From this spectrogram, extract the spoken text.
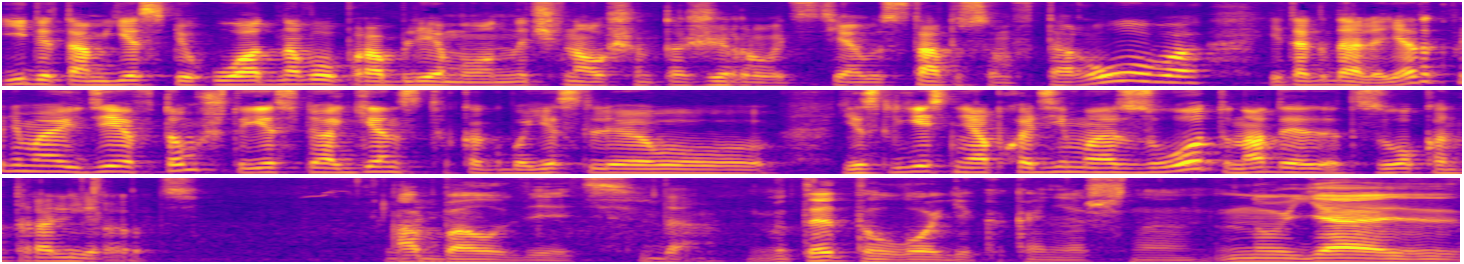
или там, если у одного проблемы, он начинал шантажировать тем статусом второго и так далее. Я так понимаю, идея в том, что если агентство, как бы, если, если есть необходимое зло, то надо это зло контролировать. Обалдеть. Да. Вот это логика, конечно. Ну, я...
